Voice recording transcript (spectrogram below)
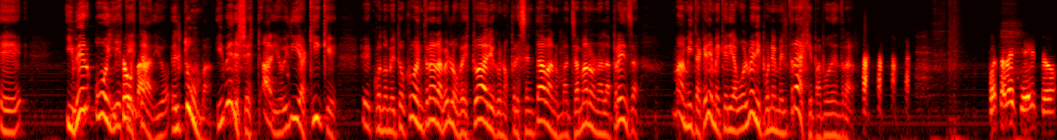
y ver hoy este estadio, el Tumba, y ver ese estadio hoy día aquí que eh, cuando me tocó entrar a ver los vestuarios que nos presentaban, nos llamaron a la prensa, mamita quería, me quería volver y ponerme el traje para poder entrar. vos sabés que esto,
